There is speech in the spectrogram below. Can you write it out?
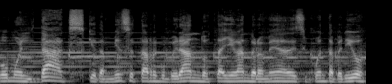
como el DAX, que también se está recuperando, está llegando a la media de 50 periodos,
